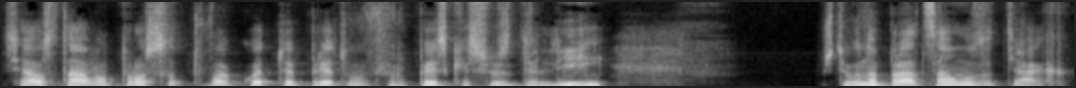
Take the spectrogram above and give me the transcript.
Сега остава въпросът това, което е прието в Европейския съюз, дали ще го направят само за тях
